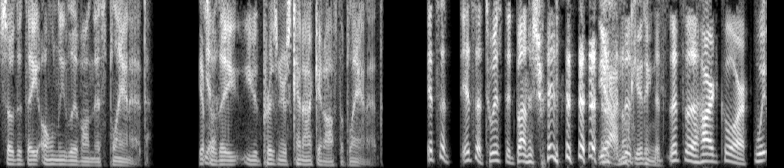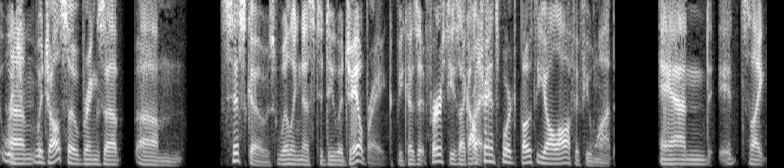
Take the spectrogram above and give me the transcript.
so that they only live on this planet. Yep. So Yes. they you prisoners cannot get off the planet. it's a it's a twisted punishment. Yeah, no That's- kidding. That's that's a hardcore. Which which, Um, which also brings up um, Sisko's willingness to do a jailbreak because at first he's like, "I'll Right. transport both of y'all off if you want," and it's like,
